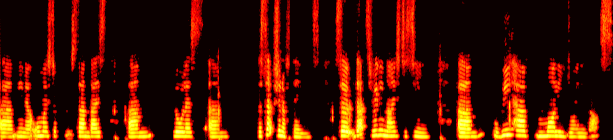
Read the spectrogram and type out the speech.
um, you know, almost a standardized, um, flawless, um, perception of things. So that's really nice to see. Um, we have Molly joining us.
